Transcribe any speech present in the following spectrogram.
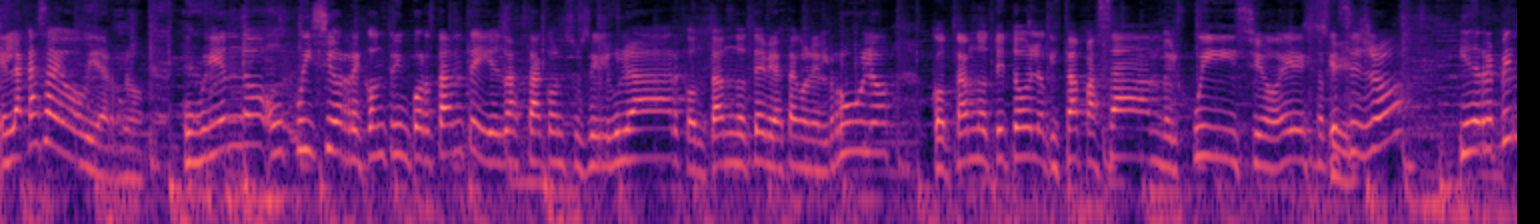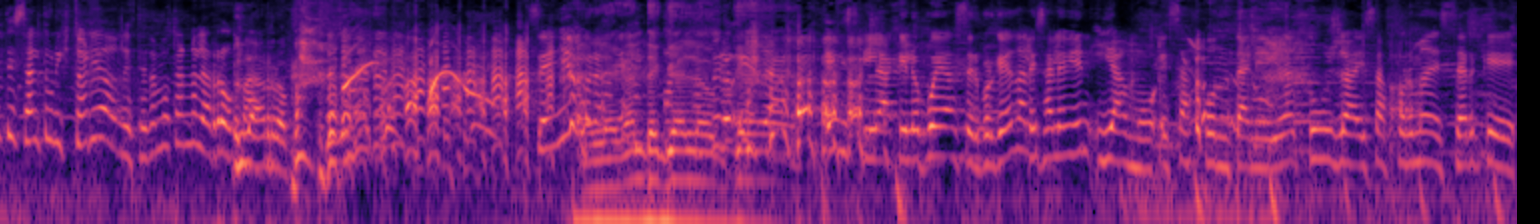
en la casa de gobierno, cubriendo un juicio recontra importante y ella está con su celular, contándote, mira, está con el rulo, contándote todo lo que está pasando, el juicio, eso, qué sé yo. Y de repente salta una historia donde te está mostrando la ropa. La ropa. Señora. Elegante que lo Pero que- ella es la que lo puede hacer, porque a ella le sale bien y amo esa espontaneidad tuya, esa forma de ser que,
